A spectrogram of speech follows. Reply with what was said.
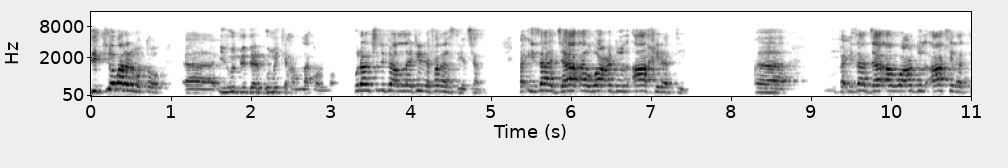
দ্বিতীয়বারের মতো ইহুদিদের ভূমিতে হামলা করল। কোরআন শরীফে আল্লাহ এটি রেফারেন্স দিয়েছেন فإذا جاء وعد الآخرة فإذا جاء وعد الآخرة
